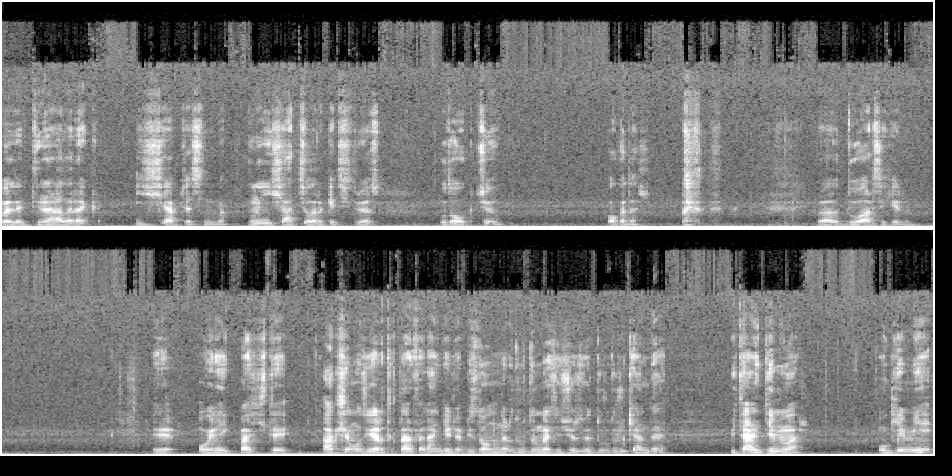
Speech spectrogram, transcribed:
böyle dinar alarak iş yapacağız şimdi bak. Bunu inşaatçı olarak yetiştiriyoruz. Bu da okçu. O kadar. Böyle duvar çekelim. Ee, oyuna ilk baş işte akşam olunca yaratıklar falan geliyor. Biz de onları durdurmaya çalışıyoruz ve durdururken de bir tane gemi var. O gemiyi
